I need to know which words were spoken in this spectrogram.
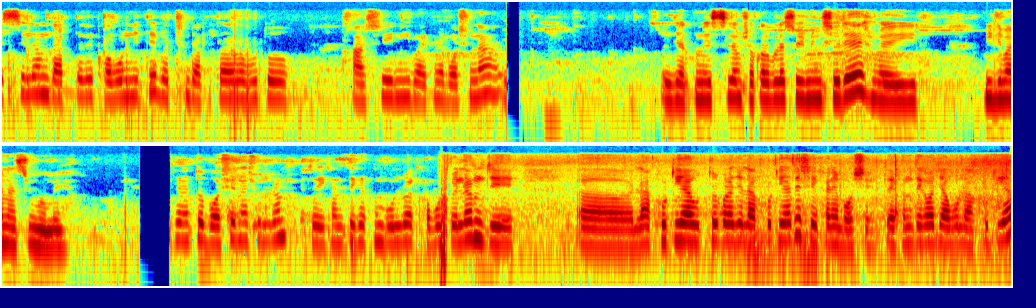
এসছিলাম ডাক্তারের খবর নিতে বাট ডাক্তারবাবু তো আসেনি বা এখানে বসে না। এই যে এখন এসছিলাম সকালবেলা সুইমিং সেরে, এই নীলিমা নার্সিং হোমে। এখানে তো বসে না শুনলাম, তো এখান থেকে এখন বলল খবর পেলাম যে লাখুটিয়া, উত্তরপাড়া যে লাখুটিয়া আছে, সেখানে বসে। তো এখান থেকে আবার যাব লাখুটিয়া।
